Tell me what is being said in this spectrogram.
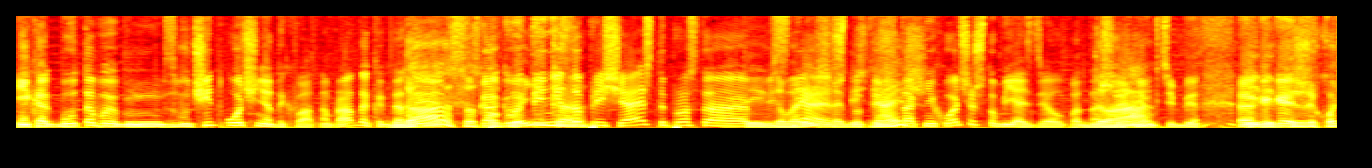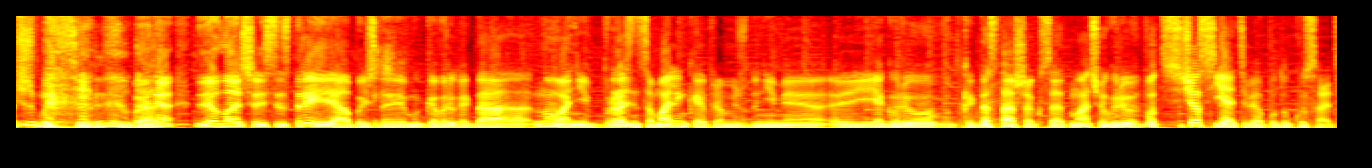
И как будто бы звучит очень адекватно, правда? Когда Да, ты, всё как бы ты не запрещаешь, ты просто Ты объясняешь, говоришь, что ты же объясняешь. так не хочешь, чтобы я сделал по отношению Да. к тебе. Э, Или какая- ты же хочешь быть сильным, у да? меня две младшие сестры, и я обычно им говорю, когда, ну, они, разница маленькая прям между ними, и я говорю, когда старшая кусает младшую, говорю, вот сейчас я тебя буду кусать.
